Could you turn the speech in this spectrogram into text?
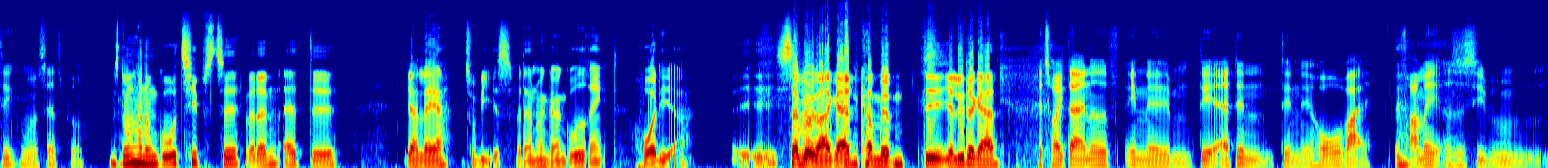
Det kunne man satse på. Hvis nogen har nogle gode tips til, hvordan at øh, jeg lærer Tobias, hvordan man gør en gryde rent hurtigere, øh, så vil jeg bare gerne komme med dem. Det, jeg lytter gerne. Jeg tror ikke, der er noget end, øh, det er den, den øh, hårde vej fremad, og så sige, mm,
